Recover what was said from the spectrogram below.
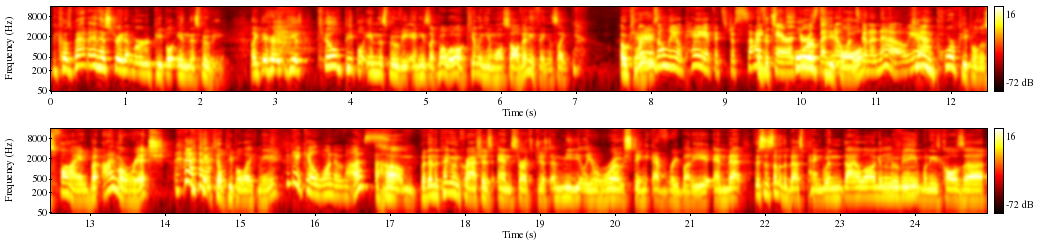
because Batman has straight up murdered people in this movie. Like there, he has killed people in this movie, and he's like, whoa, whoa, whoa, killing him won't solve anything. It's like, okay, Murder's only okay if it's just side it's characters that people, no one's gonna know. Yeah. Killing poor people is fine, but I'm a rich. You can't kill people like me. you can't kill one of us. Um, but then the penguin crashes and starts just immediately roasting everybody, and that this is some of the best penguin dialogue in the movie Mm-hmm. when he calls uh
